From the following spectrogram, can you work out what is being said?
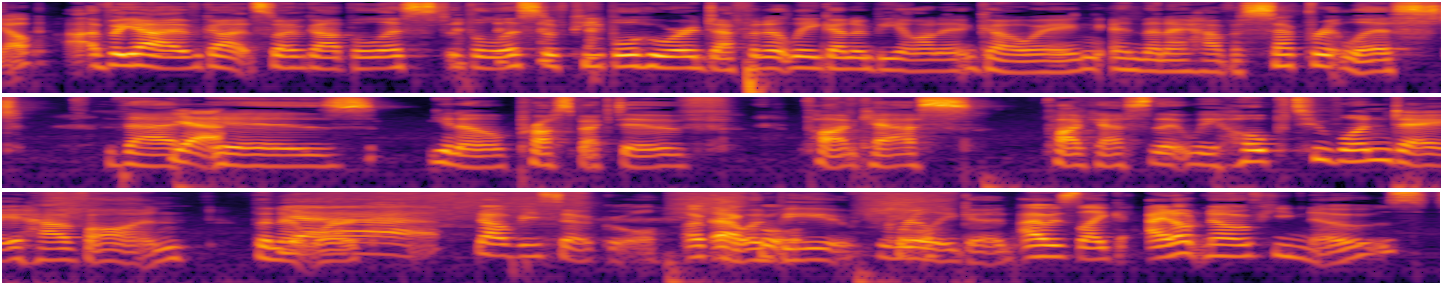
Yep. Uh, but yeah, I've got so I've got the list the list of people who are definitely going to be on it going, and then I have a separate list that is Yeah. you know prospective podcasts podcasts that we hope to one day have on the network. That would be so cool. Okay. That would cool. be Cool. really good. I was like, I don't know if he knows,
